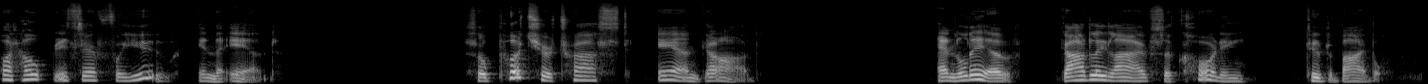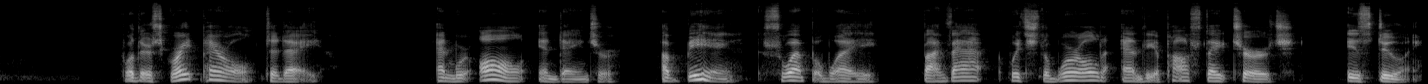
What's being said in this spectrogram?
what hope is there for you in the end? So put your trust in God and live godly lives according to the Bible. For there's great peril today. And we're all in danger of being swept away by that which the world and the apostate church is doing.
